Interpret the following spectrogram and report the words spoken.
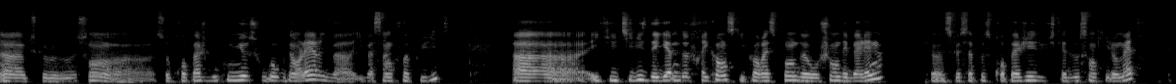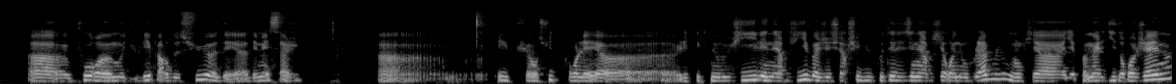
euh, puisque le, son euh, se propage beaucoup mieux sous l'eau que dans l'air, il va cinq fois plus vite, et qui utilise des gammes de fréquences qui correspondent au chant des baleines, parce que ça peut se propager jusqu'à 200 km, pour moduler par-dessus des, messages. et puis ensuite, pour les, technologies, l'énergie, bah, j'ai cherché du côté des énergies renouvelables, donc il y a, pas mal d'hydrogène,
